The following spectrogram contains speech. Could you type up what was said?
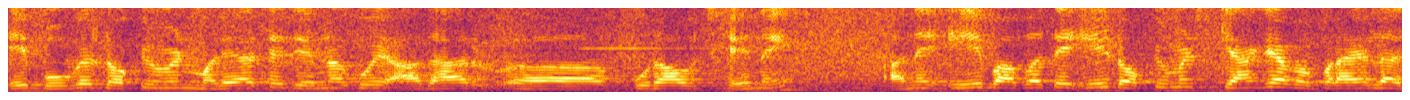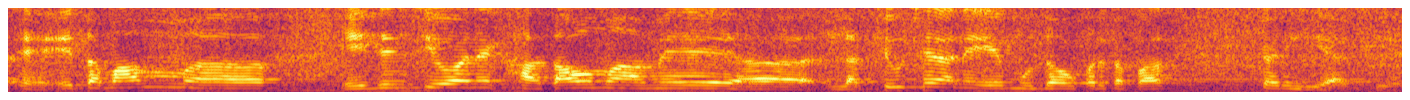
એ બોગસ ડોક્યુમેન્ટ મળ્યા છે જેમના કોઈ આધાર પુરાવો છે નહીં. અને એ બાબતે એ ડોક્યુમેન્ટ્સ ક્યાં ક્યાં વપરાયેલા છે એ તમામ એજન્સીઓ અને ખાતાઓમાં અમે લખ્યું છે અને એ મુદ્દા ઉપર તપાસ કરી રહ્યા છીએ.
